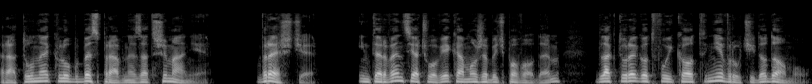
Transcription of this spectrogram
Ratunek lub bezprawne zatrzymanie. Wreszcie, interwencja człowieka może być powodem, dla którego twój kot nie wróci do domu.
